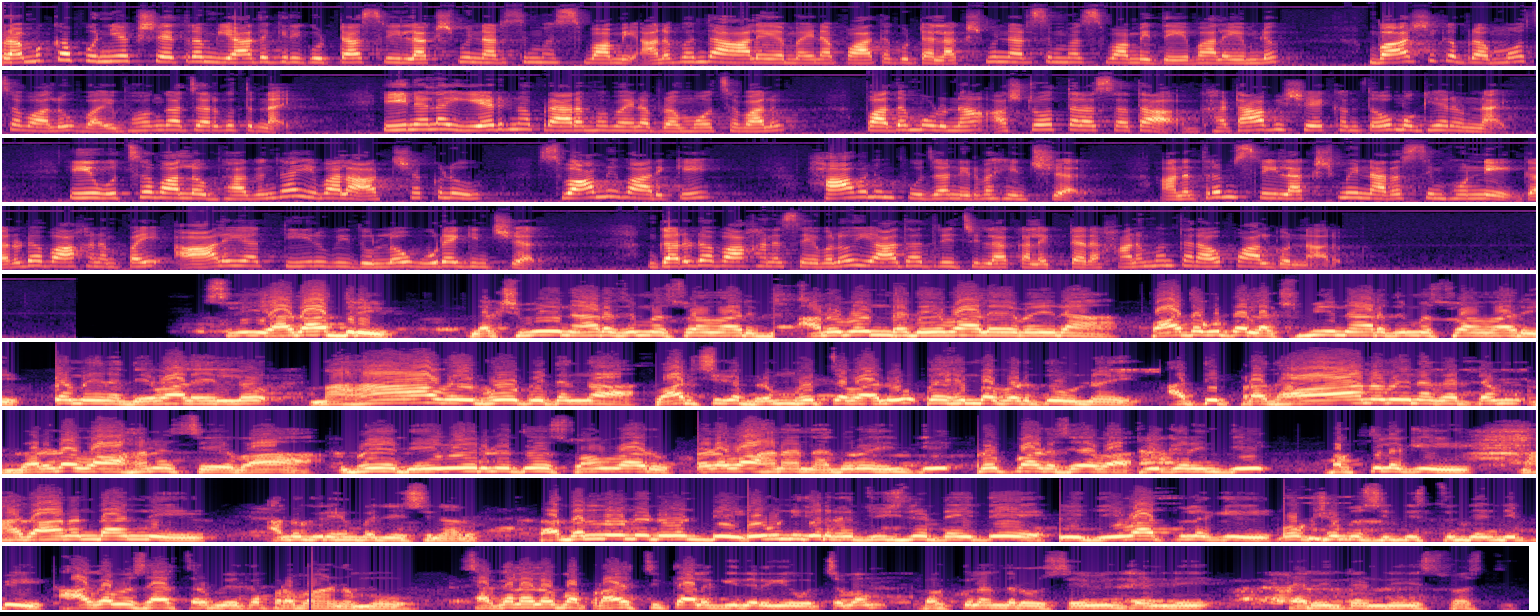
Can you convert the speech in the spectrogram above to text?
ప్రముఖ పుణ్యక్షేత్రం యాదగిరిగుట్ట శ్రీ లక్ష్మీ నరసింహస్వామి అనుబంధ ఆలయమైన పాతగుట్ట లక్ష్మీ నరసింహస్వామి దేవాలయంలో వార్షిక బ్రహ్మోత్సవాలు వైభవంగా జరుగుతున్నాయి. ఈ నెల ఏడున ప్రారంభమైన బ్రహ్మోత్సవాలు పదమూడున అష్టోత్తర శత ఘటాభిషేకంతో ముగియనున్నాయి. ఈ ఉత్సవాల్లో భాగంగా ఇవాళ అర్చకులు స్వామివారికి హావనం పూజ నిర్వహించారు. అనంతరం శ్రీ లక్ష్మీ నరసింహుణ్ణి గరుడ వాహనంపై ఆలయ తీరు వీధుల్లో ఊరేగించారు. గరుడ వాహన సేవలో యాదాద్రి జిల్లా కలెక్టర్ హనుమంతరావు పాల్గొన్నారు. శ్రీ యాదాద్రి లక్ష్మీ నరసింహస్వామి వారి అనుబంధ దేవాలయమైన పాతగుట్ట లక్ష్మీ నరసింహస్వామి వారి ముఖ్యమైన దేవాలయంలో మహావైభవపేతంగా వార్షిక బ్రహ్మోత్సవాలు నిర్వహింపబడుతూ ఉన్నాయి. అతి ప్రధానమైన ఘట్టం గరుడ వాహన సేవ. ఉభయ దేవేరులతో స్వామివారు గరుడ వాహనాన్ని అధిరోహించి పురపాటు సేవ స్వీకరించి భక్తులకి మహదానందాన్ని అనుగ్రహింపజేసినారు. రథంలో ఉన్నటువంటి దేవుణ్ణి కనుక చూసినట్టయితే ఈ జీవాత్ములకి మోక్షము సిద్ధిస్తుంది అని చెప్పి ఆగమ శాస్త్రం యొక్క ప్రమాణము. సకల లోప ప్రాయశ్చిత్తాలకి జరిగే ఉత్సవం. భక్తులందరూ సేవించండి తరించండి స్వస్తి.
